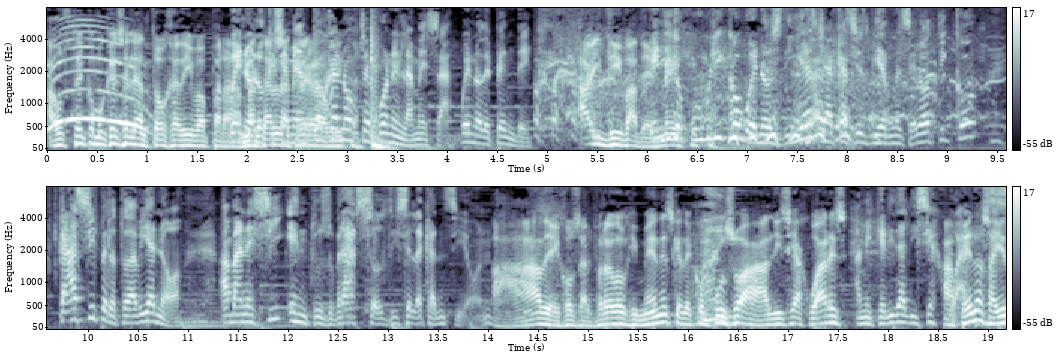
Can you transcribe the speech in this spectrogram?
¿A usted cómo que se le antoja, Diva, para bueno, lo que se me antoja no se pone en la mesa. Bueno, depende. Ay, Diva de Querido México. público, buenos días. Ya casi es viernes erótico. Casi, pero todavía no. Amanecí en tus brazos, dice la canción. Ah, de José Alfredo Jiménez, que le compuso a Alicia Juárez. A mi querida Alicia Juárez. Apenas ayer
